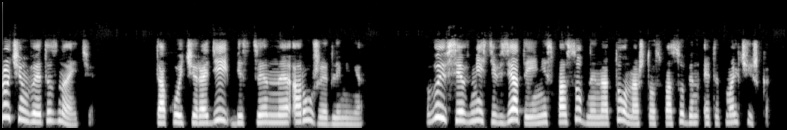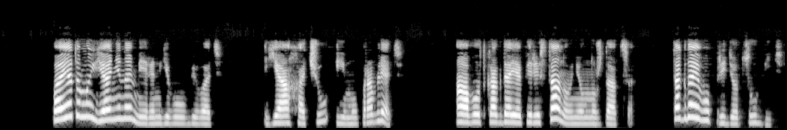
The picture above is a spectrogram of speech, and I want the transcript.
Впрочем, вы это знаете. Такой чародей бесценное оружие для меня. Вы все вместе взятые не способны на то, на что способен этот мальчишка. Поэтому я не намерен его убивать. Я хочу им управлять. А вот когда я перестану в нем нуждаться, тогда его придется убить.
